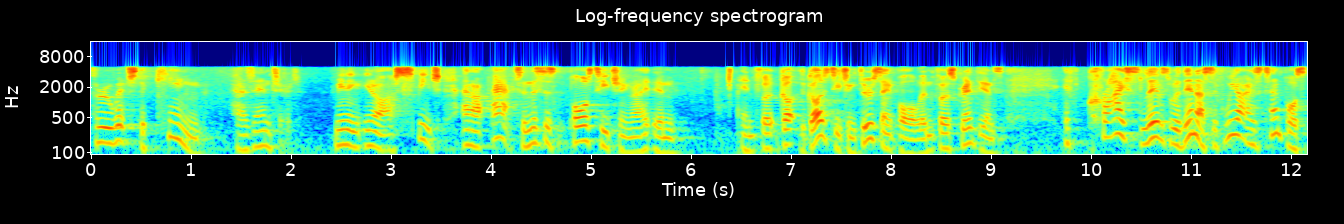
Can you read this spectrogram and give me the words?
through which the king has entered? Meaning, you know, our speech and our acts. And this is Paul's teaching, right, in, in God, God's teaching through St. Paul in 1 Corinthians. If Christ lives within us, if we are his temples,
